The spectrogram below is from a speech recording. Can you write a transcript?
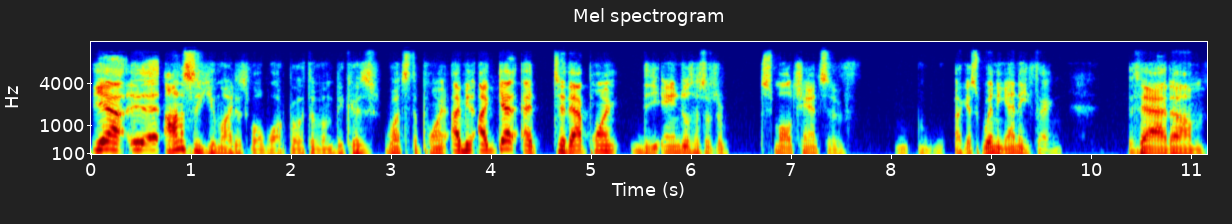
Yeah, uh, honestly, you might as well walk both of them because what's the point? I mean, I get at to that point, the Angels have such a small chance of, I guess, winning anything that um,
